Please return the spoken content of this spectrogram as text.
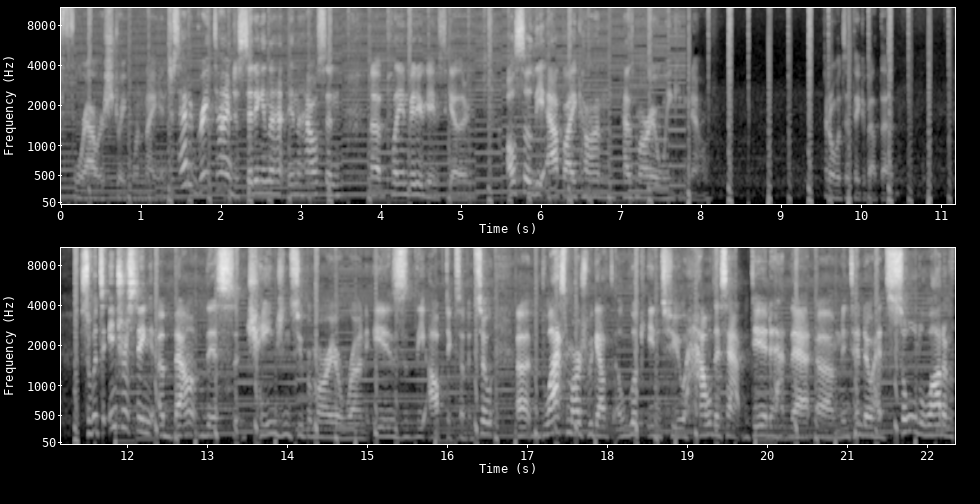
four hours straight one night and just had a great time just sitting in the, in the house and uh, playing video games together. Also, the app icon has Mario winking now. I don't know what to think about that. So what's interesting about this change in Super Mario Run is the optics of it. So uh, last March we got a look into how this app did. That um, Nintendo had sold a lot of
